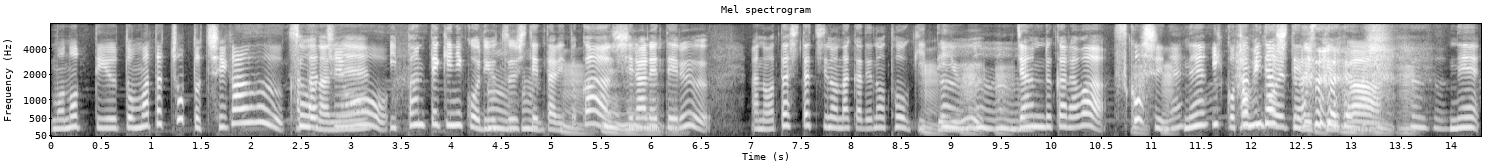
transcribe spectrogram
ものっていうとまたちょっと違う形ね。を、一般的にこう流通してたりとうん。かうん。知られてるあの私たちの中での陶器ってうん。いうジャンルからは少しね、ね。一個はみ出してるっていうか ね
